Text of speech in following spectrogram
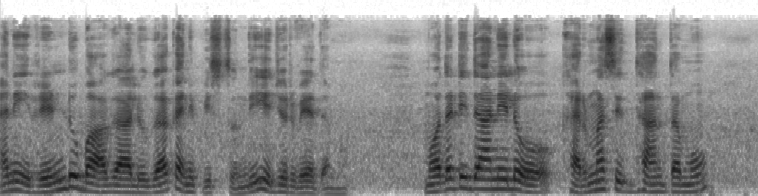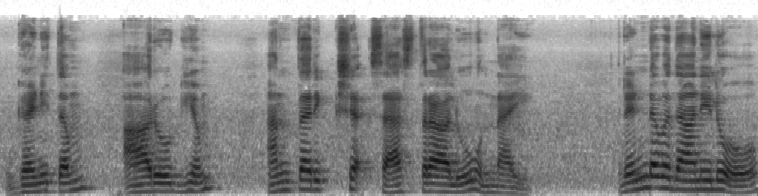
అని రెండు భాగాలుగా కనిపిస్తుంది యజుర్వేదము. మొదటి దానిలో కర్మ సిద్ధాంతము గణితం ఆరోగ్యం అంతరిక్ష శాస్త్రాలు ఉన్నాయి. రెండవ దానిలో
